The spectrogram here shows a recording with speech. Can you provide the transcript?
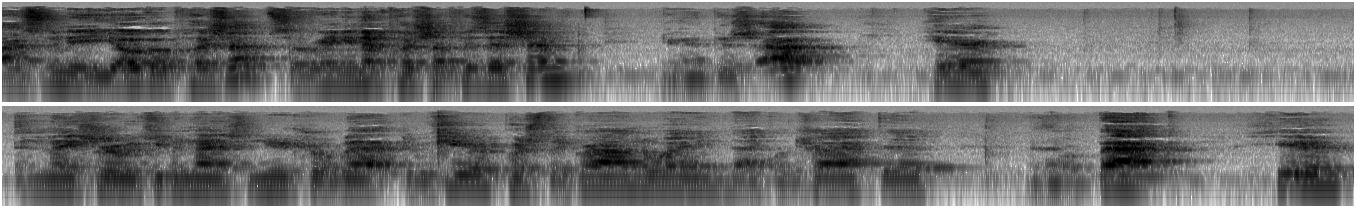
All right, so it's gonna be a yoga push-up. So we're gonna get in a push-up position. You're gonna push up here. And make sure we keep a nice neutral back through here. Push the ground away, neck retracted. And then we're back here.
